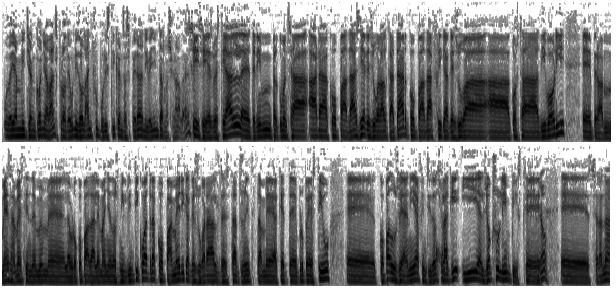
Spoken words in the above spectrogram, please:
ho dèiem mig en conya abans, però déu nhi l'any futbolístic que ens espera a nivell internacional, eh? Sí, sí, és bestial. Eh, tenim per començar ara Copa d'Àsia, que jugarà al Qatar, Copa d'Àfrica, que juga a Costa d'Ivori, eh, però a més a més tindrem eh, l'Eurocopa d'Alemanya 2024, Copa Amèrica, que jugarà als Estats Units també aquest eh, proper estiu, eh, Copa d'Oceania, fins i tot Flaqui, i els Jocs Olímpics, que eh, seran a,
